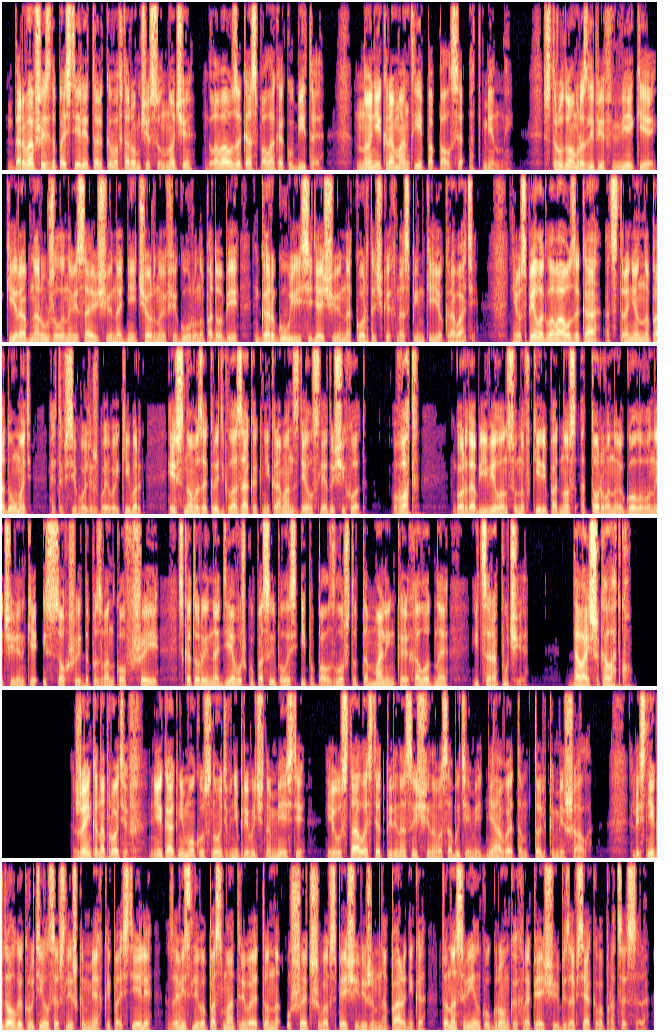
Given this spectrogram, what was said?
Дорвавшись до постели только во втором часу ночи, глава УЗК спала как убитая, но некромант ей попался отменный. С трудом разлепив веки, Кира обнаружила нависающую над ней черную фигуру наподобие горгульи, сидящую на корточках на спинке ее кровати. Не успела глава УЗК отстраненно подумать, это всего лишь боевой киборг, и снова закрыть глаза, как некромант сделал следующий ход. «Вот!» Гордо объявил он, сунув Кире под нос оторванную голову на черенке, иссохшей до позвонков в шее, с которой на девушку посыпалось и поползло что-то маленькое, холодное и царапучее. «Давай шоколадку!» Женька, напротив, никак не мог уснуть в непривычном месте, и усталость от перенасыщенного событиями дня в этом только мешала. Лесник долго крутился в слишком мягкой постели, завистливо посматривая то на ушедшего в спящий режим напарника, то на свинку, громко храпящую безо всякого процессора.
